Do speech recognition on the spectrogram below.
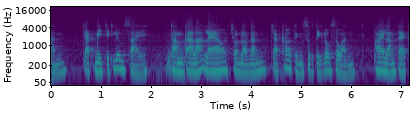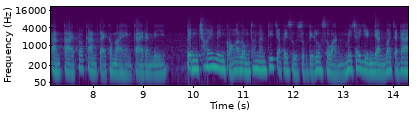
าน จักมีจิตเลื่อมใสทำกาละแล้วชนเหล่านั้นจะเข้าถึงสุติโลกสวรรค์ ภายหลังแต่การตายเพราะการแตกทำลายแห่งกายดังนี้ เป็นช้อยหนึ่งของอารมณ์เท่านั้นที่จะไปสู่สุติโลกสวรรค์ไม่ใช่ยืนยันว่าจะได้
